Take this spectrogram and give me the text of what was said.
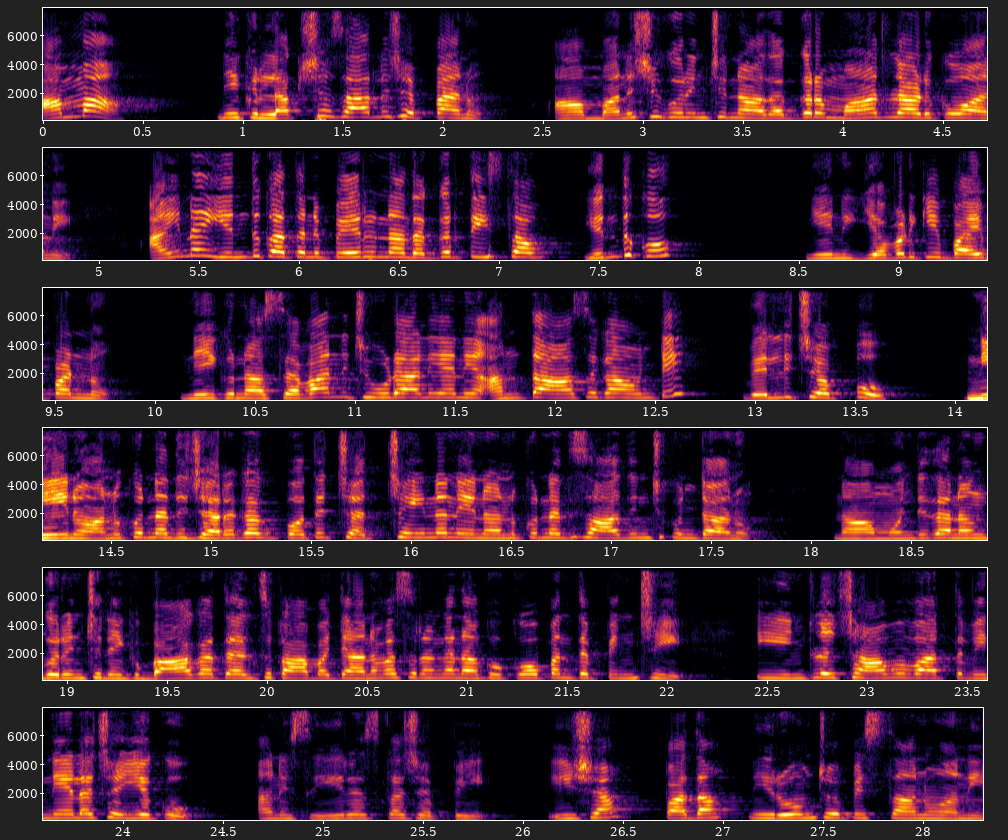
అమ్మా నీకు లక్ష సార్లు చెప్పాను ఆ మనిషి గురించి నా దగ్గర మాట్లాడుకో అని. అయినా ఎందుకు అతని పేరు నా దగ్గర తీస్తావు? ఎందుకు? నేను ఎవడికి భయపడ్ను? నీకు నా శవాన్ని చూడాలి అని అంత ఆశగా ఉంటే వెళ్ళి చెప్పు. నేను అనుకున్నది జరగకపోతే చచ్చైనా నేను అనుకున్నది సాధించుకుంటాను. నా మొండితనం గురించి నీకు బాగా తెలుసు కాబట్టి అనవసరంగా నాకు కోపం తెప్పించి ఈ ఇంట్లో చావు వార్త వినేలా చెయ్యకు. అని సీరియస్గా చెప్పి ఈషా పద నీ రూమ్ చూపిస్తాను అని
